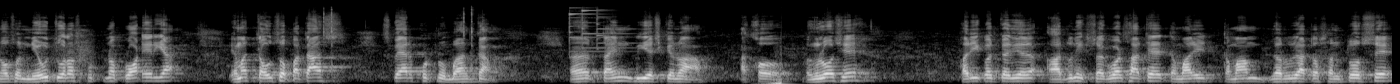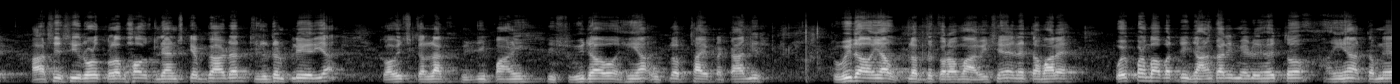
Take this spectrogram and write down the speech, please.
નવસો નેવું ચોરસ ફૂટનો પ્લોટ એરિયા એમાં ચૌદસો પચાસ સ્ક્વેર ફૂટનું બાંધકામ. ત્રણ બીએચકેનો આખો બંગલો છે. ફરી એક વખત આધુનિક સગવડ સાથે તમારી તમામ જરૂરિયાતો સંતોષશે RCC road club house landscape garden children play area ચોવીસ કલાક વીજળી, પાણીની સુવિધાઓ અહીંયા ઉપલબ્ધ થાય. પ્રકારની સુવિધાઓ અહીંયા ઉપલબ્ધ કરવામાં આવી છે અને તમારે કોઈ પણ બાબતની જાણકારી મેળવી હોય તો અહીંયા તમને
